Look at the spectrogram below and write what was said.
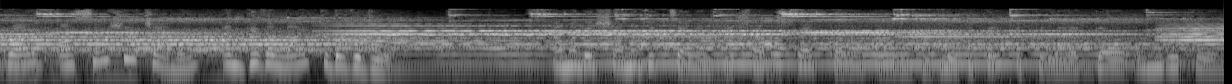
Subscribe our social channel and give a like to the video. আমাদের সামাজিক চ্যানেলটি সাবস্ক্রাইব করা এবং ভিডিওটিতে একটি লাইক দেওয়ার অনুরোধ রইল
